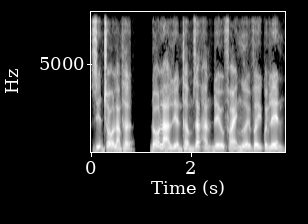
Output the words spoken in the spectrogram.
diễn trò làm thật, đó là liền thẩm giác hắn đều phái người vây quanh lên.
